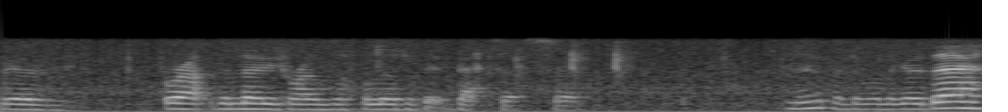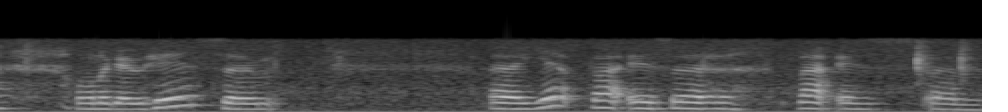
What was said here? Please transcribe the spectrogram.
the, um, the nose rounds off a little bit better. So no, I don't want to go there. I want to go here. So uh, yep, that is uh, that is um,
